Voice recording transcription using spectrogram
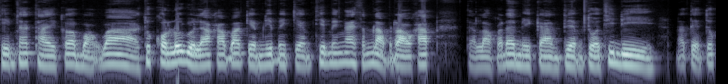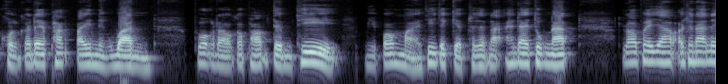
ทีมชาติไทยก็บอกว่าทุกคนรู้อยู่แล้วครับว่าเกมนี้เป็นเกมที่ไม่ง่ายสำหรับเราครับ แต่เราก็ได้มีการเตรียมตัวที่ดี นักเตะทุกคนก็ได้พักไป 1 วัน พวกเราก็พร้อมเต็มที่ มีเป้าหมายที่จะเก็บชัยชนะให้ได้ทุกนัด เราพยายามเอาชนะใน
